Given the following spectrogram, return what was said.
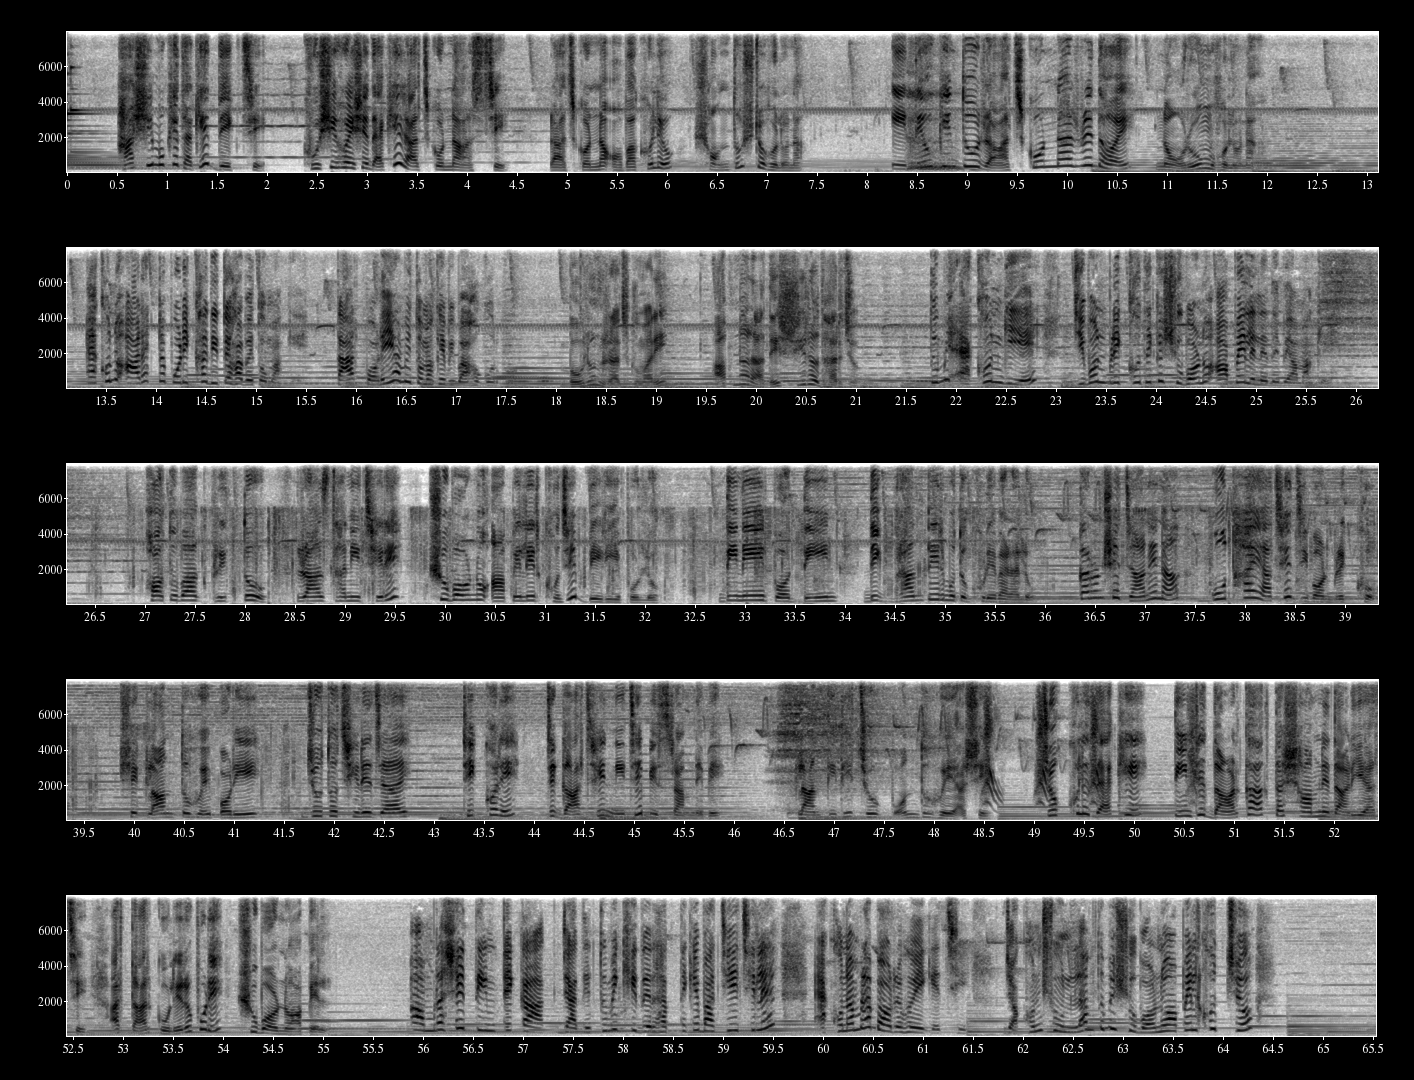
হাসি মুখে তাকে দেখছে। খুশি হয়ে সে দেখে রাজকন্যা আসছে। রাজকন্যা অবাক হলেও সন্তুষ্ট হলো না। এতেও কিন্তু রাজকন্যার হৃদয় নরম হলো না। এখনও আর একটা পরীক্ষা দিতে হবে তোমাকে। তারপরেই আমি তোমাকে বিবাহ করব। বলুন রাজকুমারী আপনার আদেশ শিরোধার্য। তুমি এখন গিয়ে জীবন বৃক্ষ থেকে সুবর্ণ আপেল এনে দেবে আমাকে। হতবাক ভৃত্য রাজধানী ছেড়ে সুবর্ণ আপেলের খোঁজে বেরিয়ে পড়ল। দিনের পর দিন দিগ্ভ্রান্তের মতো ঘুরে বেড়ালো কারণ সে জানে না কোথায় আছে জীবন বৃক্ষ। সে ক্লান্ত হয়ে পড়ে জুতো ছিঁড়ে যায় ঠিক করে যে গাছের নিচে বিশ্রাম নেবে। ক্লান্তিতে চোখ বন্ধ হয়ে আসে। চোখ খুলে দেখে তিনটে দাঁড় কাক তার সামনে দাঁড়িয়ে আছে আর তার কোলের ওপরে সুবর্ণ আপেল। আমরা সেই তিনটে কাক যাদের তুমি খিদের হাত থেকে বাঁচিয়েছিলে, এখন আমরা বড় হয়ে গেছি। যখন শুনলাম তুমি সুবর্ণ আপেল খুঁজছো,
